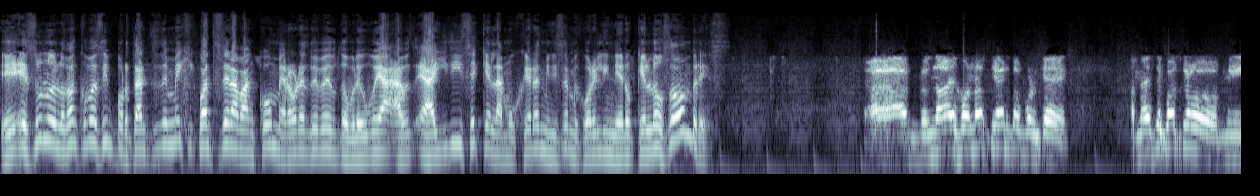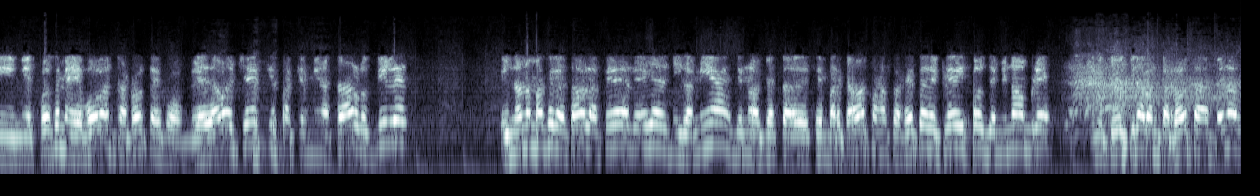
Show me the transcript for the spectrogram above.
Eh, es uno de los bancos más importantes de México. Antes era Bancomer, ahora es BBVA. Ahí dice que la mujer administra mejor el dinero que los hombres. Ah, pues no, hijo, no es cierto, porque a mí hace cuatro, mi, mi esposa me llevó a bancarrota, hijo. Le daba el cheque para que administrara los biles y no nomás se gastaba la fe de ella ni la mía, sino que hasta se embarcaba con las tarjetas de créditos de mi nombre y me tuve que ir a bancarrota. Apenas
